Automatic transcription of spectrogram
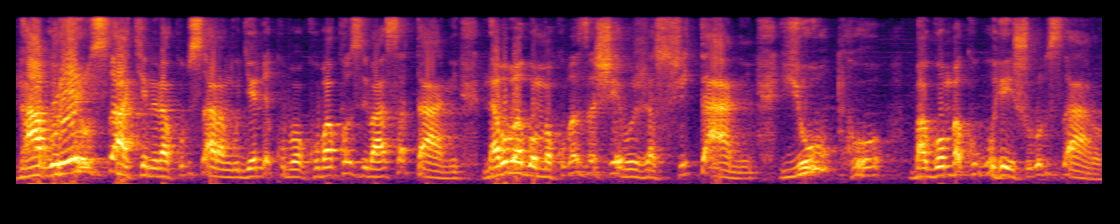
ntabwo rero uzakenera kubyara ngo ugende ku ba- ku bakozi ba satani nabo bagomba kubaza shebuja shitani yuko bagomba kuguhesha urubyaro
